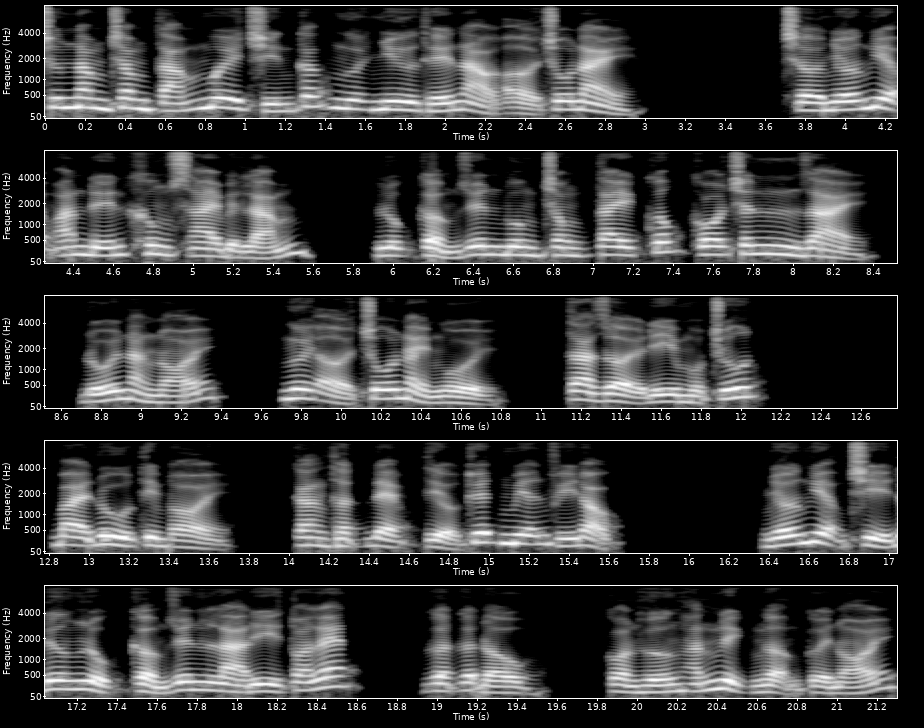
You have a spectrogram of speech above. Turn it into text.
chương 589 các ngươi như thế nào ở chỗ này? Chờ nhớ nghiệm ăn đến không sai biệt lắm, lục cẩm duyên buông trong tay cốc có chân dài, đối nàng nói, ngươi ở chỗ này ngồi, ta rời đi một chút. Bài đù tìm tòi, càng thật đẹp tiểu thuyết miễn phí đọc. Nhớ nghiệm chỉ đương lục cẩm duyên là đi toilet, gật gật đầu, còn hướng hắn nghịch ngợm cười nói,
